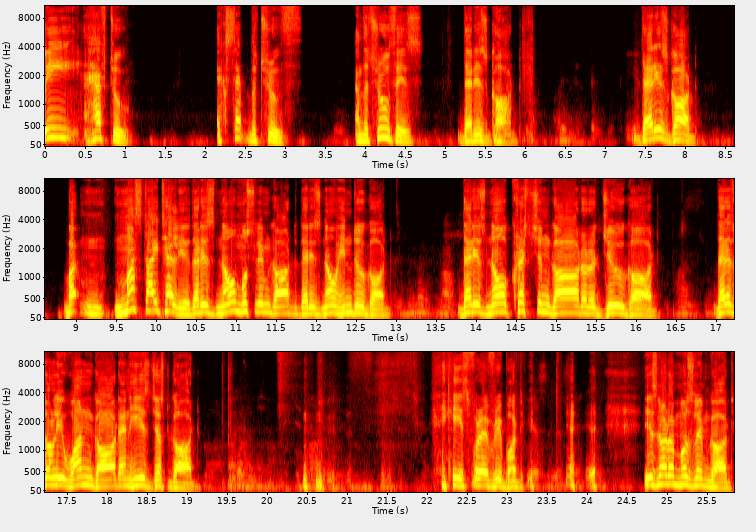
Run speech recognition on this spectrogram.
we have to accept the truth. And the truth is, there is God. There is God. But must I tell you, there is no Muslim God, there is no Hindu God. There is no Christian God or a Jew God. There is only one God, and He is just God. He is for everybody. He is not a Muslim God.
